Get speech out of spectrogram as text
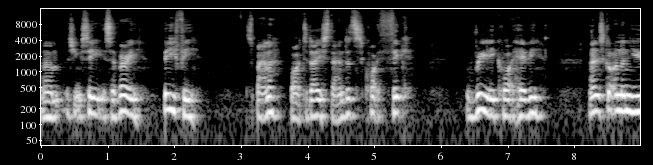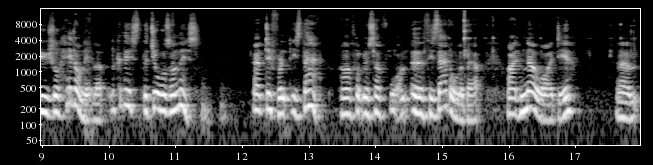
Um, as you can see, it's a very beefy spanner by today's standards, quite thick, really quite heavy, and it's got an unusual head on it. Look, look at this, the jaws on this. How different is that? And I thought to myself, what on earth is that all about? I had no idea. Um,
